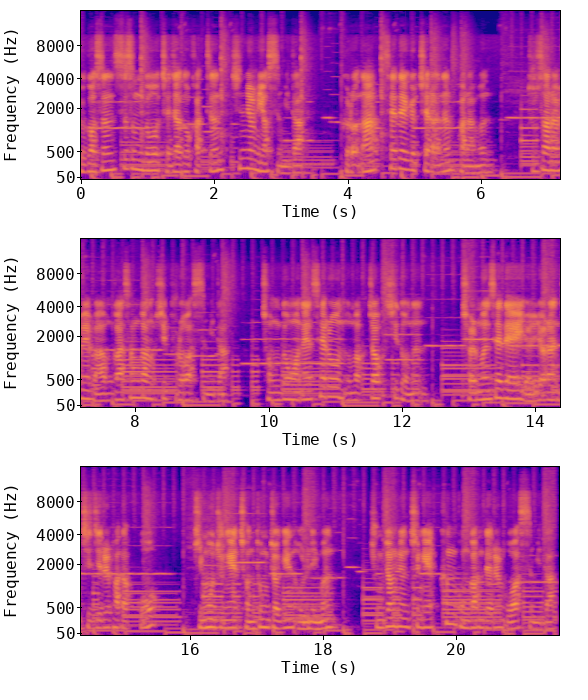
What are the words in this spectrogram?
그것은 스승도 제자도 같은 신념이었습니다. 그러나 세대 교체라는 바람은 두 사람의 마음과 상관없이 불어왔습니다. 정동원의 새로운 음악적 시도는 젊은 세대의 열렬한 지지를 받았고 김호중의 전통적인 울림은 중장년층의 큰 공감대를 모았습니다.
